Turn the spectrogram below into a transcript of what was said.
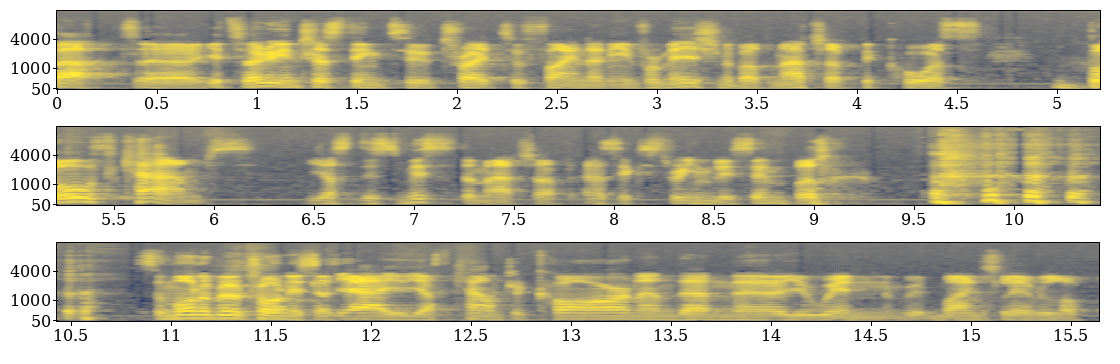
But uh, it's very interesting to try to find any information about the matchup because both camps just dismiss the matchup as extremely simple. so Mono Blue Tron is that, yeah, you just counter Karn and then uh, you win with Mindslaver Lock.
